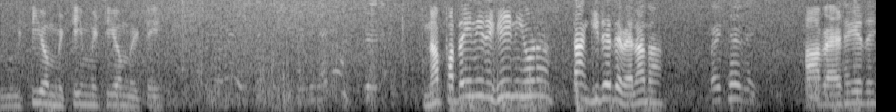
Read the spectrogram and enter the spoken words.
ਮਿੱਟੀ ਉਹ ਮਿੱਟੀ ਮਿੱਟੀ ਉਹ ਮਿੱਟੀ। ਨਾ ਪਤਾ ਹੀ ਨਹੀਂ ਦਿਖੇ ਹੀ ਨਹੀਂ ਹੁਣ। ਢਾਂਗੀ ਦੇ ਤੇ ਪਹਿਲਾਂ ਤਾਂ। ਬੈਠੇ ਦੇ ਹਾਂ ਬੈਠ ਗਏ ਤੇ।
